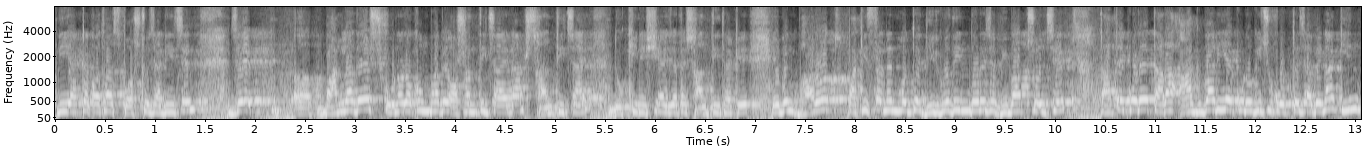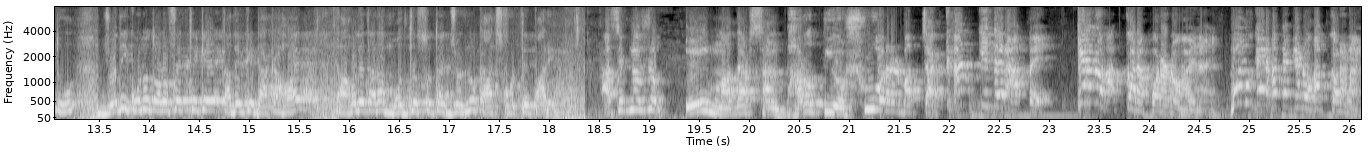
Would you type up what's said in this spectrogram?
তিনি একটা কথা স্পষ্ট জানিয়েছেন যে আহ, বাংলাদেশ কোন রকম ভাবে অশান্তি চায় না শান্তি চায়। দক্ষিণ এশিয়ায় যাতে শান্তি থাকে এবং ভারত পাকিস্তানের মধ্যে দীর্ঘদিন ধরে যে বিবাদ চলছে তাতে করে তারা আগ বাড়িয়ে কোনো কিছু করতে যাবে না। কিন্তু যদি কোনো তরফের থেকে তাদেরকে ডাকা হয় তাহলে তারা মধ্যস্থতার জন্য কাজ করতে পারে। আসিফ নজরুল এই মাদারসান ভারতীয় শুয়োরের বাচ্চা খানকিদের হাতে কেন হাত করা পড়ানো হয় নাই? মমকের হাতে কেন হাত করা নাই?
